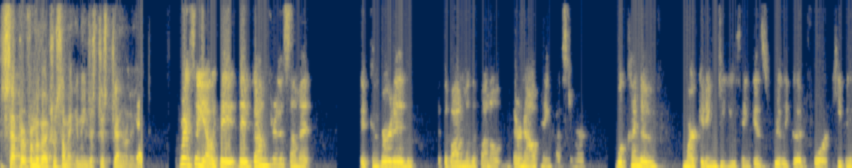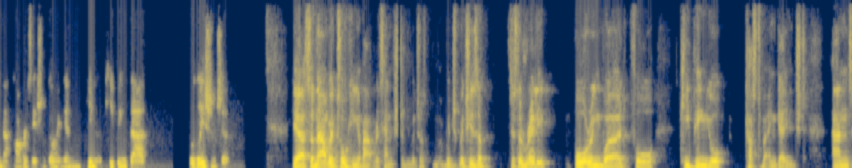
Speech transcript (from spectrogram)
Separate from a virtual summit, you mean? Just just generally? Yeah. Right. So yeah, like they they've gone through the summit, they've converted at the bottom of the funnel. They're now a paying customer. What kind of marketing do you think is really good for keeping that conversation going and you know keeping that relationship? Yeah. So now we're talking about retention, which is which which is a just a really boring word for keeping your customer engaged. And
